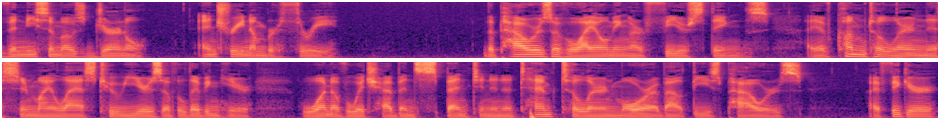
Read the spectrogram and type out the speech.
Venissimo's Journal, entry number three. The powers of Wyoming are fierce things. I have come to learn this in my last two years of living here, one of which have been spent in an attempt to learn more about these powers. I figure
